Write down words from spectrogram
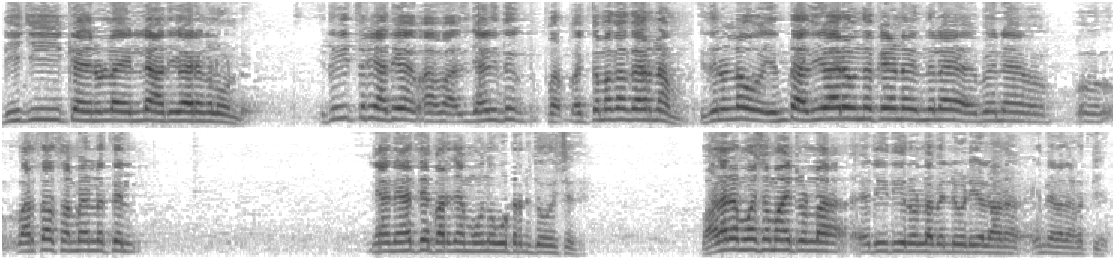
ഡി ജിക്ക് അതിനുള്ള എല്ലാ അധികാരങ്ങളും ഉണ്ട്. ഇത് ഇത്രയും അധിക ഞാൻ ഇത് വ്യക്തമാക്കാൻ കാരണം ഇതിനുള്ള എന്ത് അധികാരം എന്നൊക്കെയാണ് ഇന്നലെ പിന്നെ വാർത്താ സമ്മേളനത്തിൽ ഞാൻ നേരത്തെ പറഞ്ഞ മൂന്ന് കൂട്ടരും ചോദിച്ചത്. വളരെ മോശമായിട്ടുള്ള രീതിയിലുള്ള വെല്ലുവിളികളാണ് ഇന്നലെ നടത്തിയത്.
